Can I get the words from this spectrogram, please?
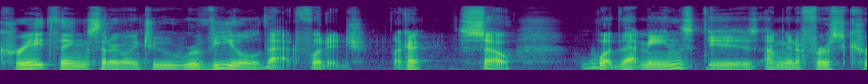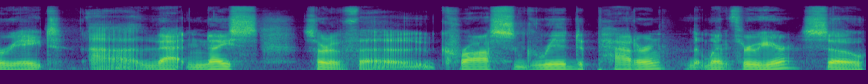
create things that are going to reveal that footage. Okay, so what that means is I'm going to first create uh, that nice sort of uh, cross grid pattern that went through here. So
